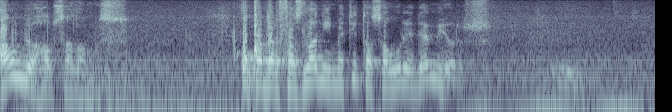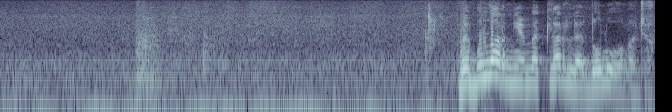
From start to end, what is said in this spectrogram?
Almıyor havsalamız. O kadar fazla nimeti tasavvur edemiyoruz. Ve bunlar nimetlerle dolu olacak.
